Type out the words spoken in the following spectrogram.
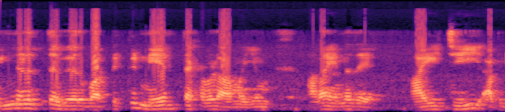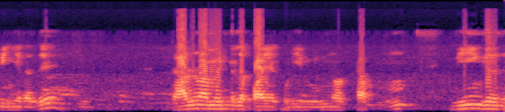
மின்னழுத்த வேறுபாட்டுக்கு நேர்த்தகவல் அமையும். அதான் என்னது? ஐஜி அப்படிங்கிறது கால்வாமீட்டர்ல பாயக்கூடிய மின்னோட்டம். விங்கிறது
